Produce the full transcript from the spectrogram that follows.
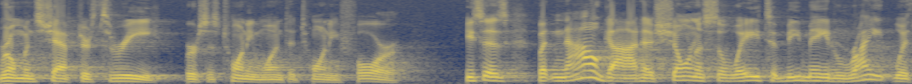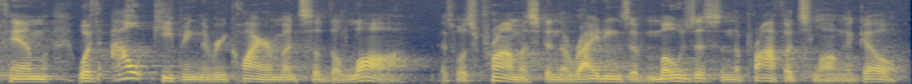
Romans chapter 3, verses 21 to 24. He says, But now God has shown us a way to be made right with Him without keeping the requirements of the law, as was promised in the writings of Moses and the prophets long ago.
